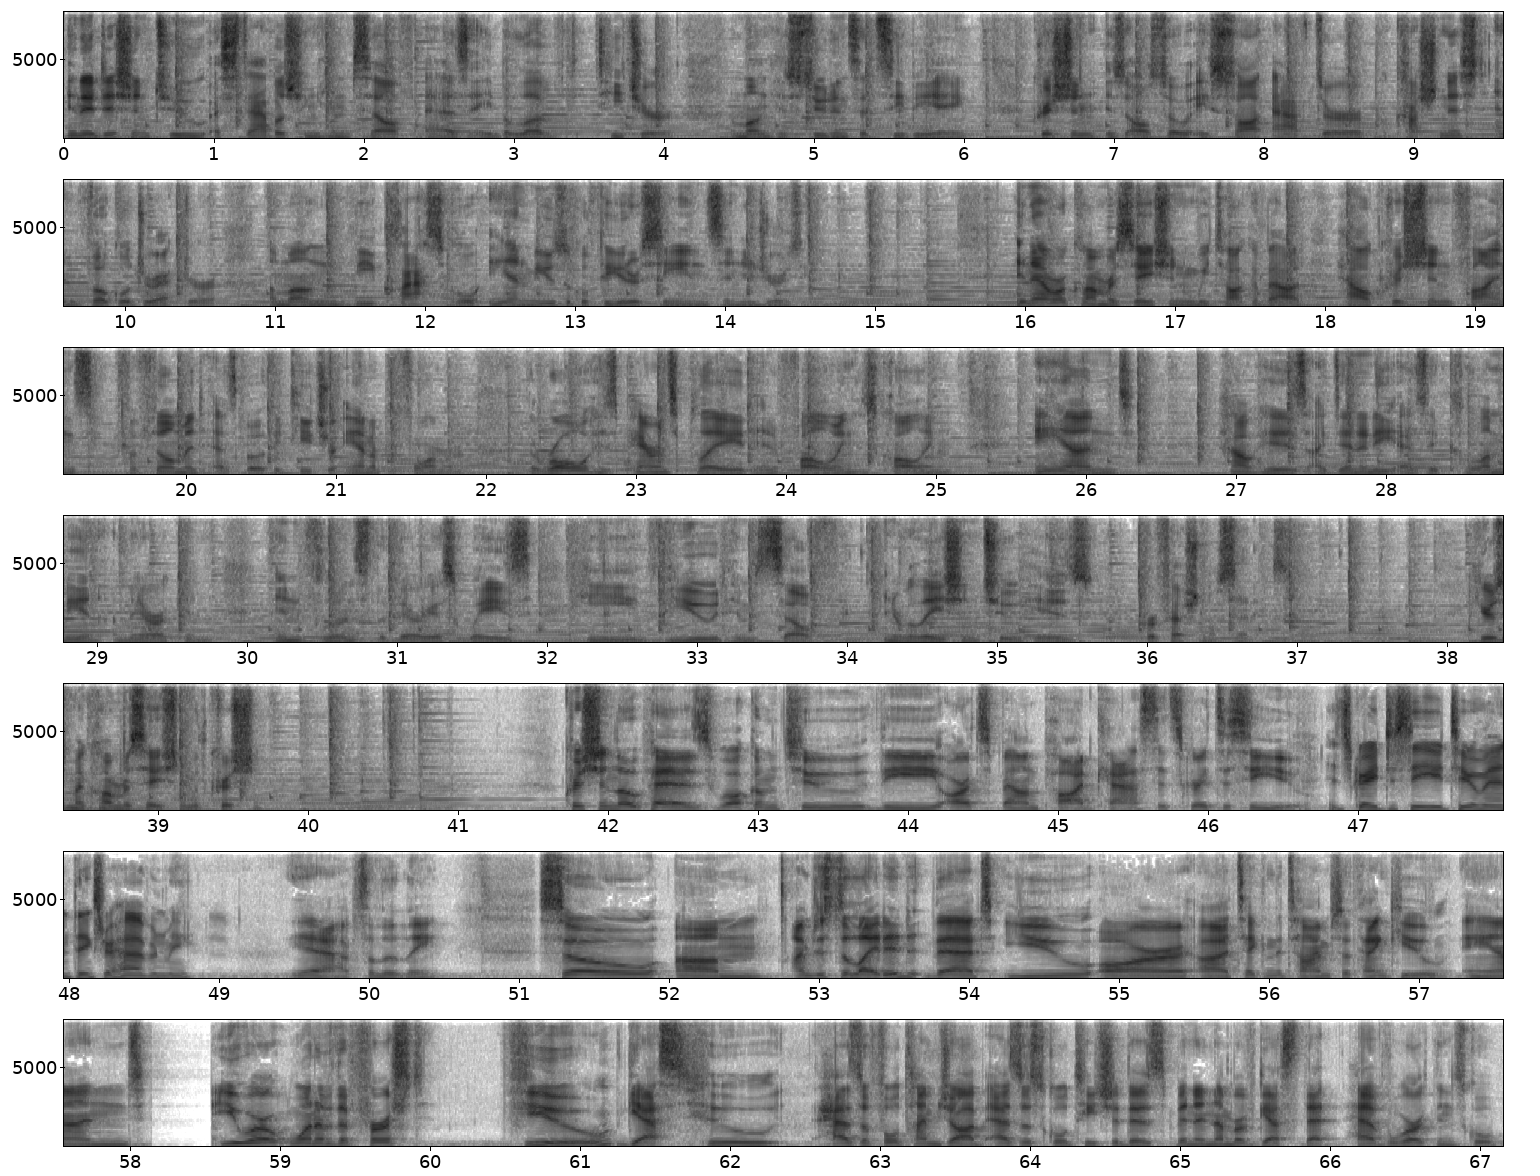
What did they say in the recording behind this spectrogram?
In addition to establishing himself as a beloved teacher among his students at CBA, Christian is also a sought after percussionist and vocal director among the classical and musical theater scenes in New Jersey. In our conversation, we talk about how Christian finds fulfillment as both a teacher and a performer, the role his parents played in following his calling, and how his identity as a Colombian American influenced the various ways he viewed himself in relation to his professional settings. Here's my conversation with Christian. Christian Lopez, welcome to the Artsbound podcast. It's great to see you. It's great to see you too, man. Thanks for having me. Yeah, absolutely. So um, I'm just delighted that you are uh, taking the time. So thank you. And you are one of the first few guests who has a full time job as a school teacher. There's been a number of guests that have worked in school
